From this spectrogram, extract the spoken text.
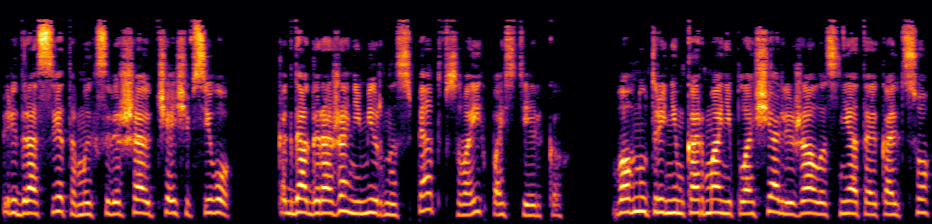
Перед рассветом их совершают чаще всего, когда горожане мирно спят в своих постельках. Во внутреннем кармане плаща лежало снятое кольцо,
